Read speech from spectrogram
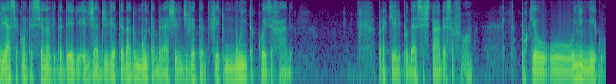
viesse a acontecer na vida dele, ele já devia ter dado muita brecha, ele devia ter feito muita coisa errada para que ele pudesse estar dessa forma. Porque o, o inimigo,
